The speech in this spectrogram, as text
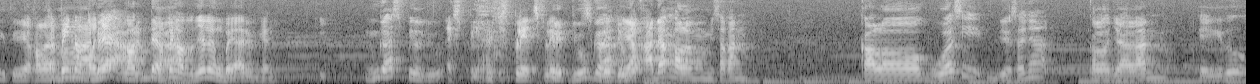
gitu ya kalau tapi nontonnya ada, non- ada. tapi nontonnya lu yang bayarin kan enggak spill juga eh spill split split split juga. Split juga. Ya kadang kalau misalkan kalau gua sih biasanya kalau jalan kayak gitu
